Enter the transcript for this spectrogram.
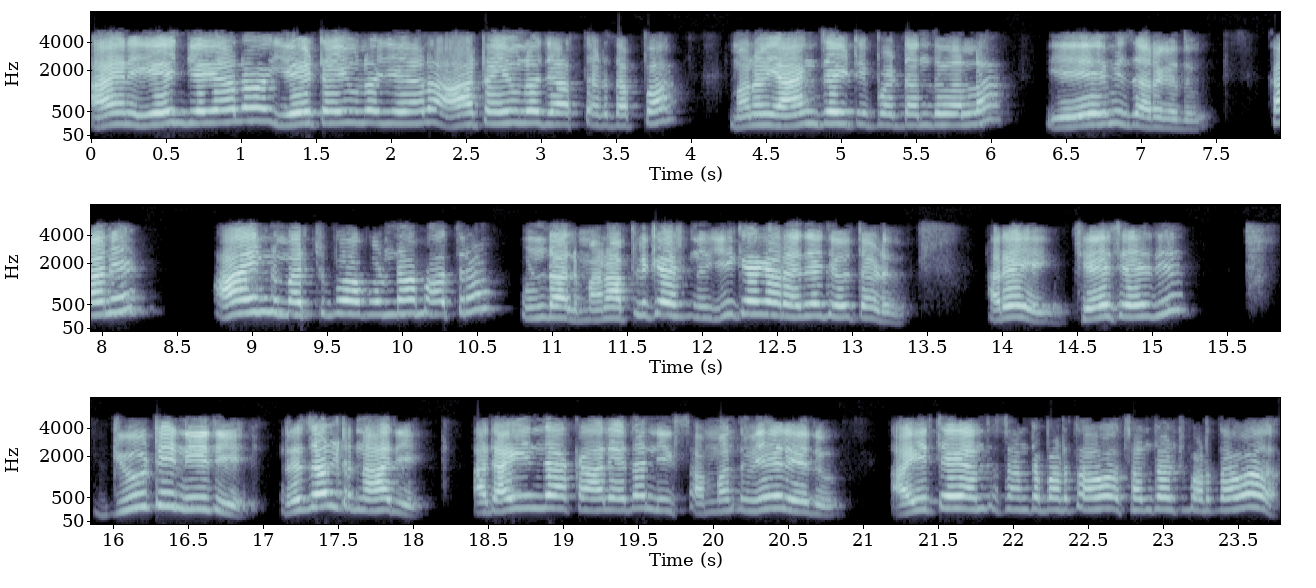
ఆయన ఏం చేయాలో ఏ టైంలో చేయాలో ఆ టైంలో చేస్తాడు తప్ప మనం యాంగ్జైటీ పడ్డందువల్ల ఏమీ జరగదు. కానీ ఆయన్ని మర్చిపోకుండా మాత్రం ఉండాలి. మన అప్లికేషన్ ఈకే గారు అదే చెబుతాడు. అరే చేసేది డ్యూటీ నీది రిజల్ట్ నాది. అది అయిందా కాలేదా నీకు సంబంధమే లేదు. అయితే ఎంత సంతపడతావో సంతోషపడతావో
